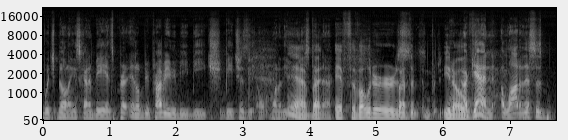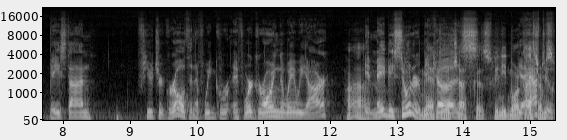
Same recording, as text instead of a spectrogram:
which building it's going to be. It's pr- it'll be probably be Beach. Beach is the ol- one of the yeah, oldest. but in if the voters, but if the, you know, again, a lot of this is based on future growth, and if we gr- if we're growing the way we are, Ah. it may be sooner we because to adjust because we need more classrooms.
